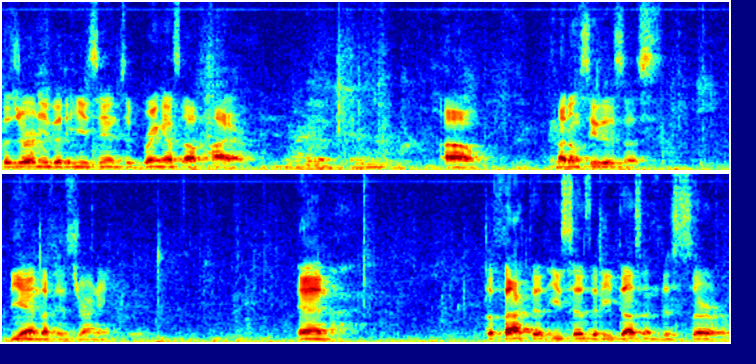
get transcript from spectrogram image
the journey that he's in to bring us up higher. Um, I don't see this as the end of his journey. And the fact that he says that he doesn't deserve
